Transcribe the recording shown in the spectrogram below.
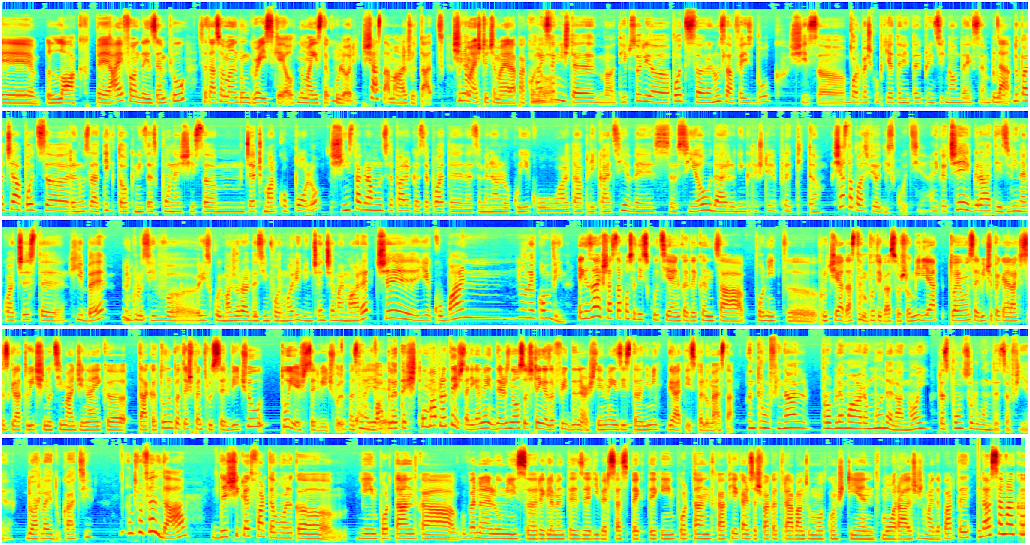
lock pe iPhone, de exemplu, se transformă într-un grayscale, nu mai există culori. Mm-hmm. Și asta m-a ajutat. Și Uite, nu mai știu ce mai era pe acolo. Mai sunt niște tipsuri. Uh, poți să renunți la Facebook și să vorbești cu prietenii tăi prin Signal, de exemplu. Da. După aceea poți să renunți la TikTok, ni se spune, și să încerci Marco Polo. Și Instagramul se pare că se poate de asemenea înlocui cu o altă aplicație, VSCO, dar din câte știu e plătită. Și asta poate fi o discuție. Adică ce e gratis vine cu aceste hibe, mm-hmm. inclusiv uh, riscul major al dezinformării din ce în ce mai mare, ce e cu bani nu ne convine. Exact, și asta a fost o discuție încă de când s-a pornit uh, crucia de asta împotriva social media. Tu ai un serviciu pe care îl accesezi gratuit și nu-ți imaginai că dacă tu nu plătești pentru serviciu, tu ești serviciul. Asta cumva e, plătești. Cumva plătești, adică nu, there's no such thing as a free dinner, știi? Nu există nimic gratis pe lumea asta. Într-un final, problema rămâne la noi, răspunsul unde să fie? Doar la educație? Într-un fel, da. Deși cred foarte mult că e important ca guvernele lumii să reglementeze diverse aspecte, că e important ca fiecare să-și facă treaba într-un mod conștient, moral și așa mai departe, îmi dau seama că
